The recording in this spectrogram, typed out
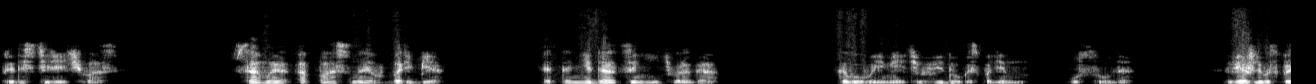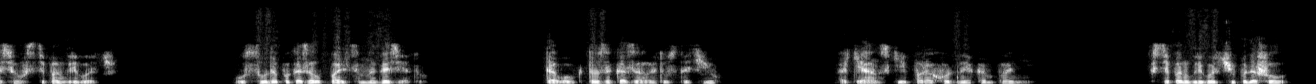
предостеречь вас. Самое опасное в борьбе — это недооценить врага. Кого вы имеете в виду, господин Усуда?» — вежливо спросил Степан Григорьевич. Усуда показал пальцем на газету. Того, кто заказал эту статью. Океанские пароходные компании. К Степану Григорьевичу подошел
